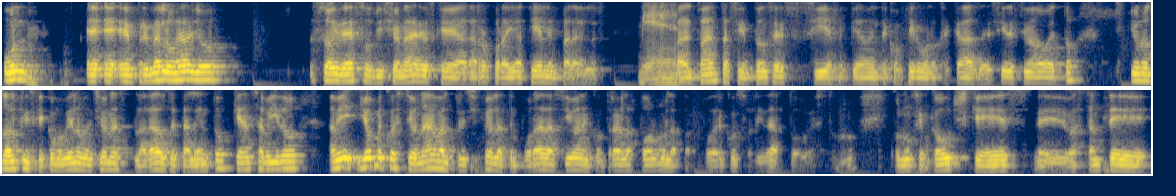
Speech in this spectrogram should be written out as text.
Un, eh, en primer lugar, yo soy de esos visionarios que agarró por ahí a Tielen para el, para el Fantasy. Entonces, sí, efectivamente confirmo lo que acabas de decir, estimado Beto. Y unos Dolphins que, como bien lo mencionas, plagados de talento, que han sabido. A mí, yo me cuestionaba al principio de la temporada si iban a encontrar la fórmula para poder consolidar todo esto, ¿no? Con un head coach que es eh, bastante,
